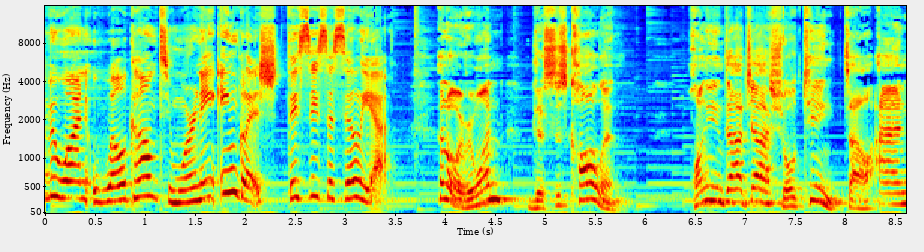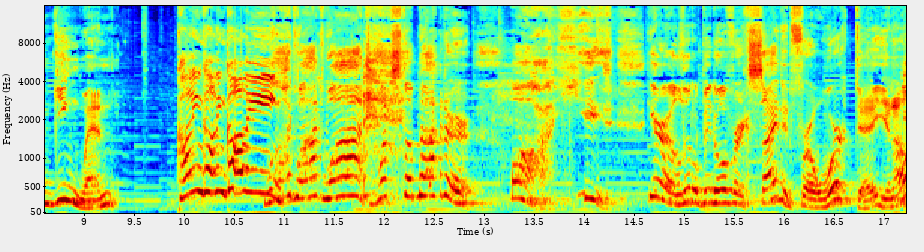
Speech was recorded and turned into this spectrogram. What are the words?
everyone, welcome to Morning English. This is Cecilia. Hello everyone, this is Colin. 欢迎大家收听早安英文。 Calling, calling, calling. What, what, what? What's the matter? Oh, you, you're a little bit overexcited for a work day, you know?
